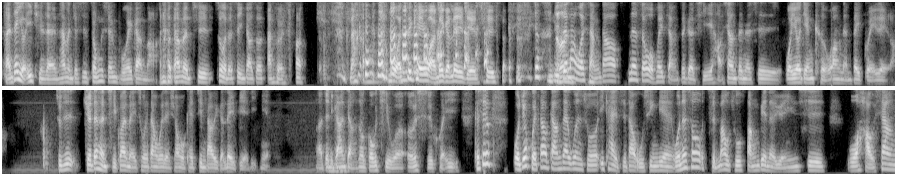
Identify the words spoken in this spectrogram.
反正有一群人，他们就是终身不会干嘛，然后他们去做的事情叫做当和尚。那我是可以往那个类别去的。就你这让我想到那时候我会讲这个，其实好像真的是我有点渴望能被归类了，就是觉得很奇怪，没错，但我有点希望我可以进到一个类别里面。啊，就你刚刚讲的时候，勾起我儿时回忆。可是，我就回到刚刚在问说，一开始知道无性恋，我那时候只冒出方便的原因是，我好像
